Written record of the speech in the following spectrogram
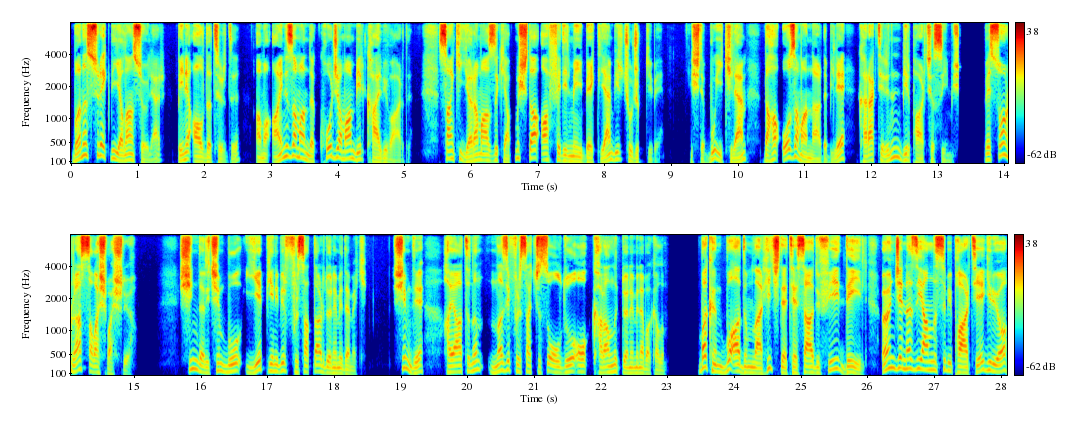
Bana sürekli yalan söyler, beni aldatırdı ama aynı zamanda kocaman bir kalbi vardı. Sanki yaramazlık yapmış da affedilmeyi bekleyen bir çocuk gibi. İşte bu ikilem daha o zamanlarda bile karakterinin bir parçasıymış. Ve sonra savaş başlıyor. Schindler için bu yepyeni bir fırsatlar dönemi demek. Şimdi hayatının Nazi fırsatçısı olduğu o karanlık dönemine bakalım. Bakın bu adımlar hiç de tesadüfi değil. Önce Nazi yanlısı bir partiye giriyor,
